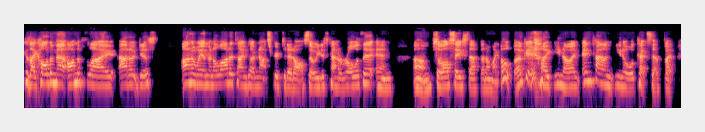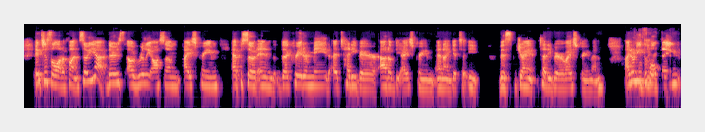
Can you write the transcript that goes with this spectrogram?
because I called him that on the fly, out of just on a whim. And a lot of times I'm not scripted at all, so we just kind of roll with it. And um, so I'll say stuff that I'm like, oh, okay, like you know, and and Kylan, you know, will cut stuff, but it's just a lot of fun. So yeah, there's a really awesome ice cream episode, and the creator made a teddy bear out of the ice cream, and I get to eat this giant teddy bear of ice cream and I don't eat the whole thing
